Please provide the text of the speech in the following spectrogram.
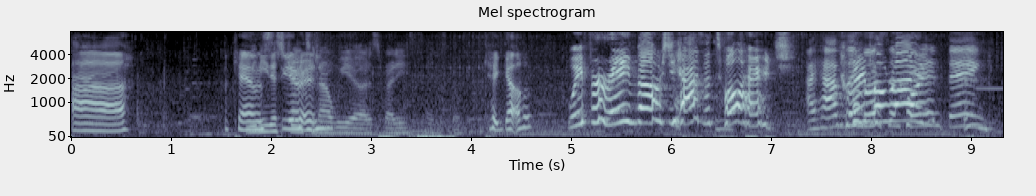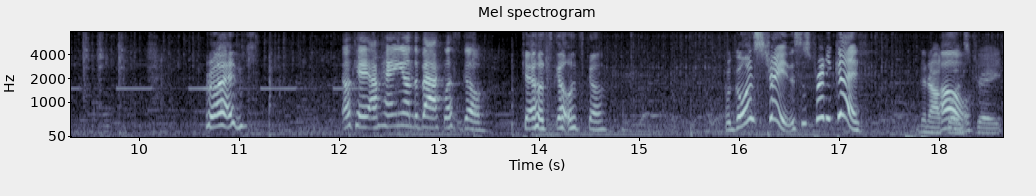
Uh. Okay, I'm need to straighten steering. our wheels. Ready? Okay, go. Wait for Rainbow. She has a torch. I have the Rainbow most run. important thing. Run. Okay, I'm hanging on the back. Let's go. Okay, let's go, let's go. We're going straight. This is pretty good. You're not Oh. going straight.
